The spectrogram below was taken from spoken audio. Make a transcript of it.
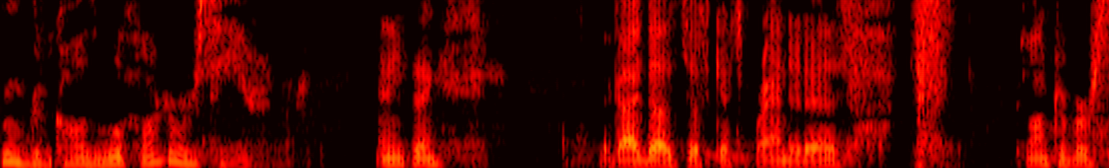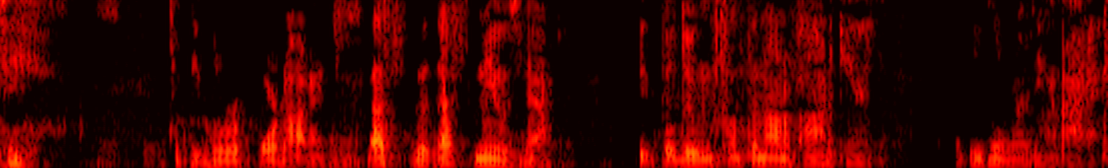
We're to cause a little controversy here. Anything the guy does just gets branded as controversy. So people report on it. That's the, that's news now. People doing something on a podcast people writing about it.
